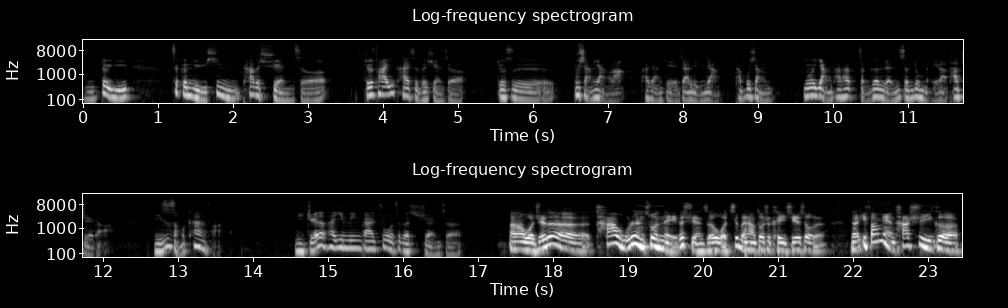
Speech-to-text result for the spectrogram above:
你对于这个女性她的选择，就是她一开始的选择就是不想养了，他想给人家领养，他不想。因为养他，他整个人生就没了。他觉得啊，你是什么看法你觉得他应不应该做这个选择？嗯，我觉得他无论做哪个选择，我基本上都是可以接受的。那一方面，他是一个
